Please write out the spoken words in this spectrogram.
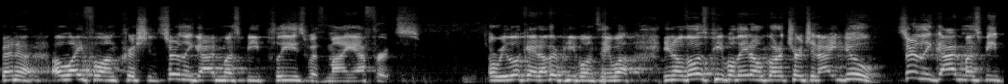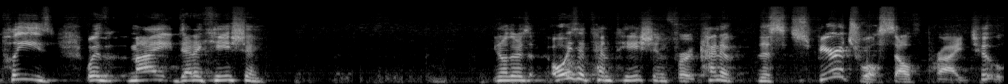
been a, a lifelong Christian. Certainly, God must be pleased with my efforts. Or we look at other people and say, well, you know, those people, they don't go to church, and I do. Certainly, God must be pleased with my dedication. You know, there's always a temptation for kind of this spiritual self pride, too.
